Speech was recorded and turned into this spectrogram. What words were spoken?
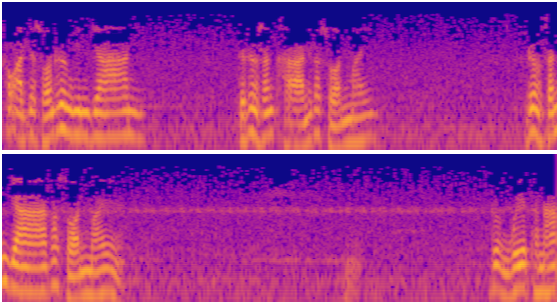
เขาอาจจะสอนเรื่องวิญญาณ แต่เรื่องสังขารเขาสอนไหมเรื่องสัญญาเขาสอนไหม เรื่องเวทนา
